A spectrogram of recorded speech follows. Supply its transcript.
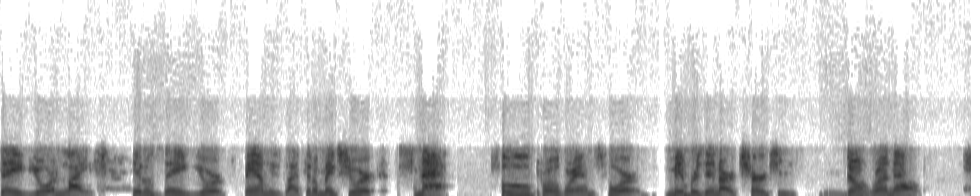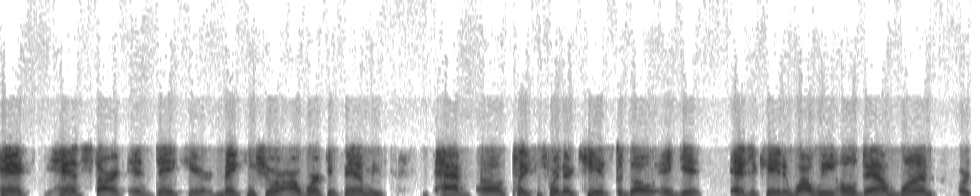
save your life. It'll mm-hmm. save your family's life. It'll make sure SNAP, food programs for members in our churches mm-hmm. don't run out. Head, Head Start and daycare, making sure our working families have uh, places for their kids to go and get educated while we hold down one or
